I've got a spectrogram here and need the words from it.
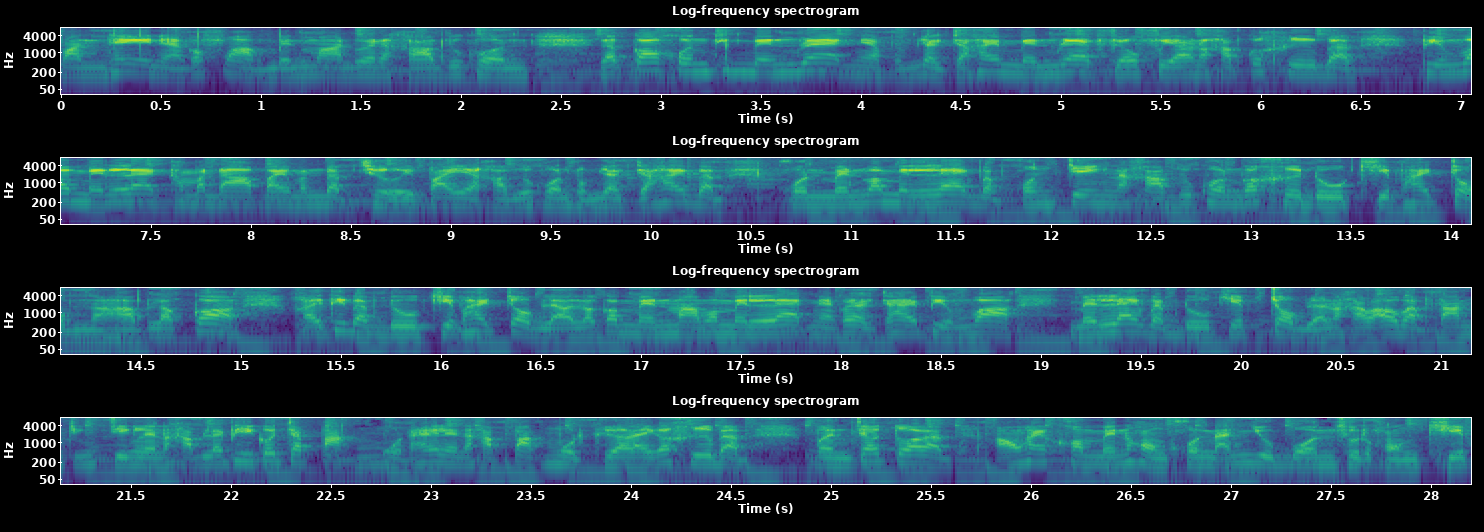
ฟันเท่เนี่ยก็ฝากเมนต์มาด้วยนะครับ ทุกคน แล้วก็คนที่เมนต์แรกเนี่ยผมอยากจะให้เมนต์แรกเฟี้ยวๆนะครับก็คือแบบพิมพ์ว่าเมนต์แรกธรรมดาไปมันแบบเฉยไปอะครับ ทุกคนผมอยากจะให้แบบคนเมนต์ว่าเมนต์แรกแบบคนจริงนะครับ ทุกคนก็คือดูคลิปให้จบนะครับ แล้วก็ใครที่แบบดูคลิปให้จบแล้ว แล้วก็เมนต์มาว่าเมนต์แรกเนี่ยก็อยากจะให้พิมพ์ว่าเมนต์แรกแบบดูคลิปจบแล้วนะครับ เอาแบบตามจริง ๆเลยนะครับ และพี่ก็จะปักหมุดให้เลยนะครับ ปักหมุดคืออะไรก็คือแบบเหมือนเจ้าตัวแบบเอาให้คอมเมนต์ของคนนั้นอยู่บนสุดของคลิป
